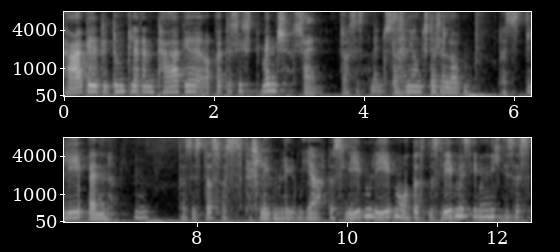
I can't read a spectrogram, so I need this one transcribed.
Tage, die dunkleren Tage, aber das ist Menschsein. Das ist Menschsein. Dass wir uns das erlauben. Das ist Leben. Mhm. Das ist das, was. Das Leben leben. Ja, das Leben leben. Und das, das Leben ist eben nicht dieses,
